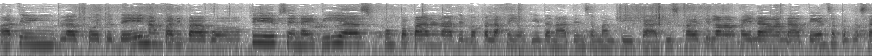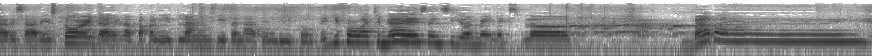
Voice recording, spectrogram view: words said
ating vlog for today ng panibagong tips and ideas kung paano natin mapalaki yung kita natin sa mantika. Discarte lang ang kailangan natin sa pagsasari-sari store dahil napakaliit lang yung kita natin dito. Thank you for watching guys and see you on my next vlog. Bye-bye!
